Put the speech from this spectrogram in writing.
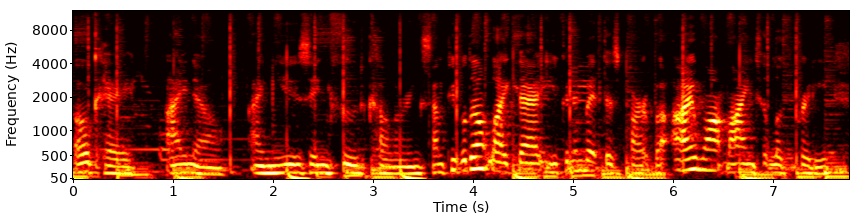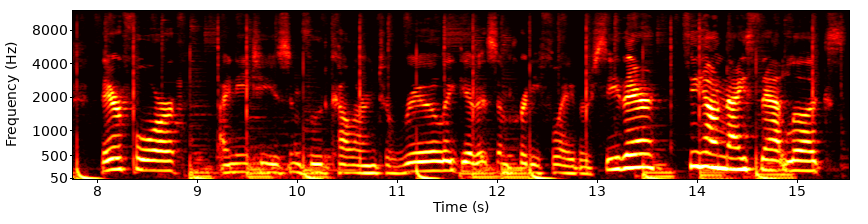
Okay, I know I'm using food coloring. Some people don't like that. You can admit this part, but I want mine to look pretty. Therefore, I need to use some food coloring to really give it some pretty flavor. See there? See how nice that looks?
